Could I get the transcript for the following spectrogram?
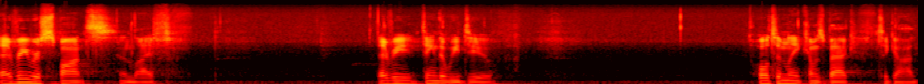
every response in life, everything that we do, ultimately comes back to God.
